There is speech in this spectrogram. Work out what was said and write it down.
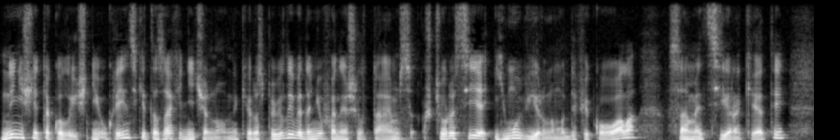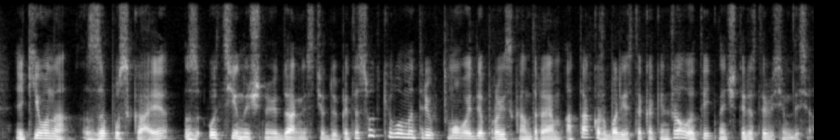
Нинішні та колишні українські та західні чиновники розповіли виданню Financial Times, що Росія ймовірно модифікувала саме ці ракети, які вона запускає з оціночною дальністю до 500 км, мова йде про Іскандер М, а також балістика Кинжал летить на 480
